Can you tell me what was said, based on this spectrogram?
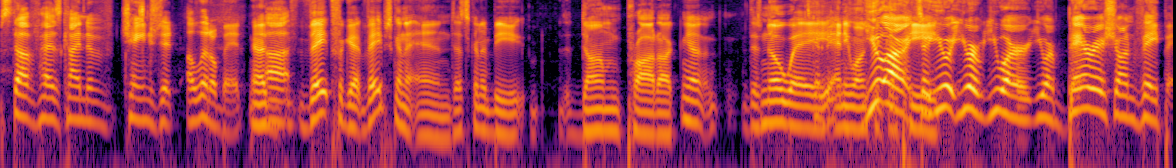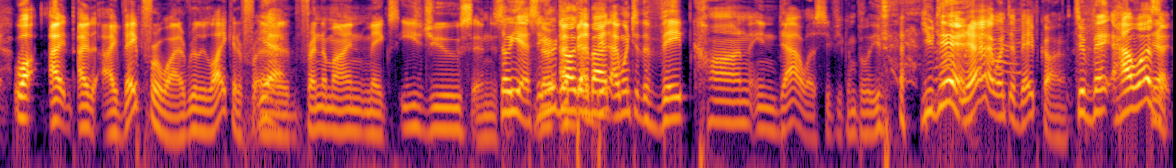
stuff has kind of changed it a little bit. Now, Uh, vape, forget vape's going to end. That's going to be a dumb product. You know, there's no way anyone. you are compete. so you're you're you are you are bearish on vaping. Well, I, I I vaped for a while. I really like it. A, fr- Yeah. a friend of mine makes e juice, and So, yeah, so you're talking I, about- I went to the Vape Con in Dallas, if you can believe that. You did. yeah, I went to Vape Con. To va- how was Yeah. it?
